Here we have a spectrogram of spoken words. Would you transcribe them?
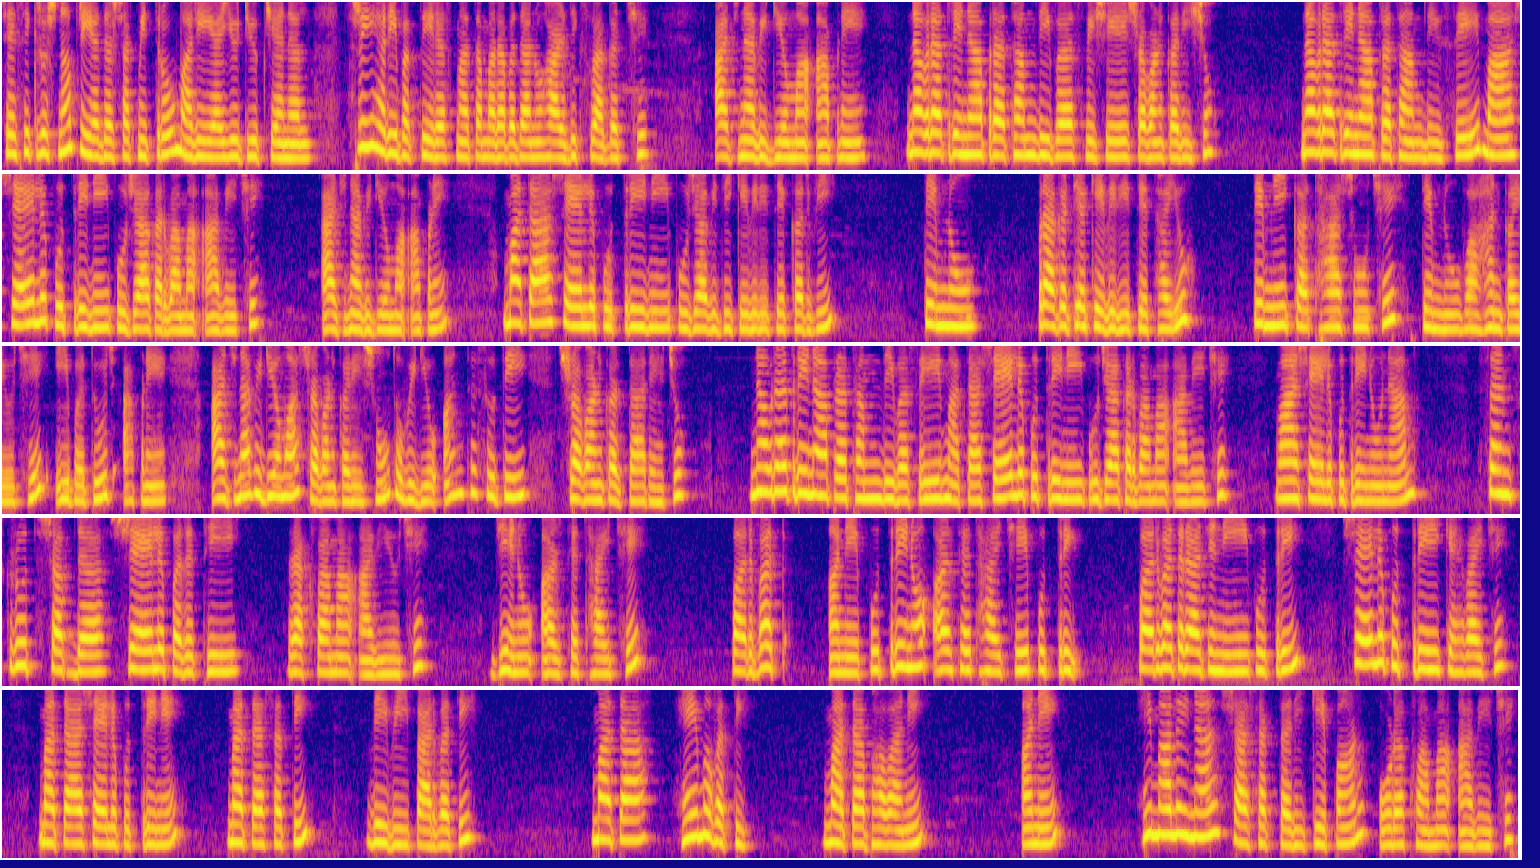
જય શ્રી કૃષ્ણ, પ્રિય દર્શક મિત્રો. મારી આ યુટ્યુબ ચેનલ શ્રી હરિભક્તિ રસમાં તમારા બધાનું હાર્દિક સ્વાગત છે. આજના વિડીયોમાં આપણે નવરાત્રિના પ્રથમ દિવસ વિશે શ્રવણ કરીશું. નવરાત્રિના પ્રથમ દિવસે માં શૈલપુત્રીની પૂજા કરવામાં આવે છે. આજના વિડીયોમાં આપણે માતા શૈલપુત્રીની પૂજા વિધિ કેવી રીતે કરવી, તેમનું પ્રાગટ્ય કેવી રીતે થયું, તેમની કથા શું છે તેમનું વાહન કયું છે એ બધું જ આપણે આજના વિડીયોમાં શ્રવણ કરીશું. તો વીડિયો અંત સુધી શ્રવણ કરતા રહેજો. નવરાત્રિના પ્રથમ દિવસે માતા શૈલપુત્રીની પૂજા કરવામાં આવે છે. મા શૈલપુત્રીનું નામ સંસ્કૃત શબ્દ શૈલ પરથી રાખવામાં આવ્યું છે, જેનો અર્થ થાય છે પર્વત અને પુત્રીનો અર્થ થાય છે પુત્રી. પર્વતરાજની પુત્રી શૈલપુત્રી કહેવાય છે. માતા શૈલપુત્રીને માતા સતી, દેવી પાર્વતી, માતા હેમવતી, માતા ભવાની અને હિમાલયના શાસક તરીકે પણ ઓળખવામાં આવે છે.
